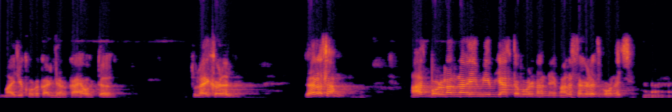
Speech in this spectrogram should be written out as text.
माझी खोड काढल्यावर काय होतं? तुलाही कळल. जरा थांब. आज बोलणार नाही मी जास्त बोलणार नाही. मला सगळंच बोलायचं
